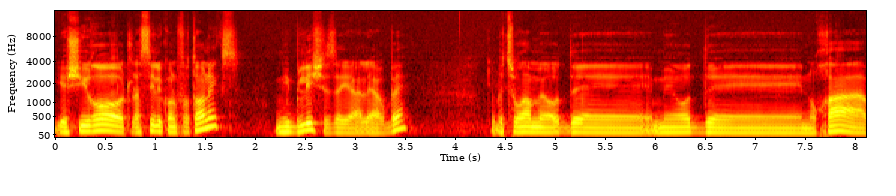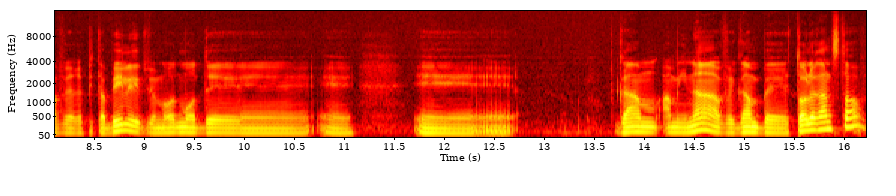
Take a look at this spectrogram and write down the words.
ישירות ל silicon photonics, מבלי שזה יעלה הרבה, בצורה מאוד, מאוד נוחה ורפיטבילית ומאוד מאוד גם אמינה וגם בטולרנס טוב,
